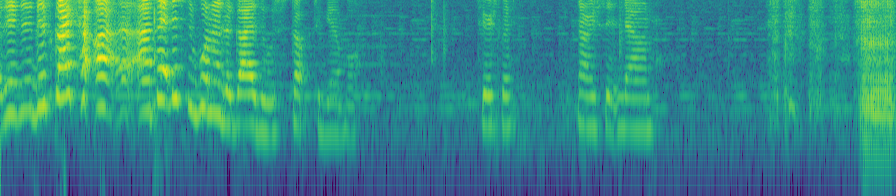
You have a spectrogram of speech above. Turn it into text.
This guy's. I, I, bet this is one of the guys that was stuck together. Seriously. Now he's sitting down.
